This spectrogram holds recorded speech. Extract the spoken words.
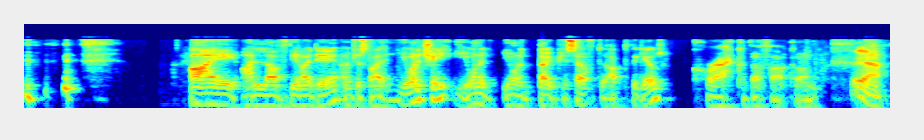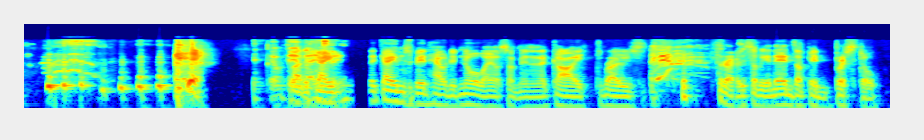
yeah. I I love the idea I'm just like you want to cheat, you want to you want to dope yourself to, up to the gills, crack the fuck on. Yeah. It'll be Like the game the games are being held in Norway or something and a guy throws throws something and ends up in Bristol.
